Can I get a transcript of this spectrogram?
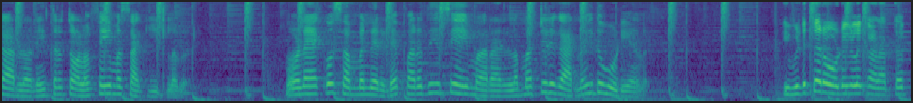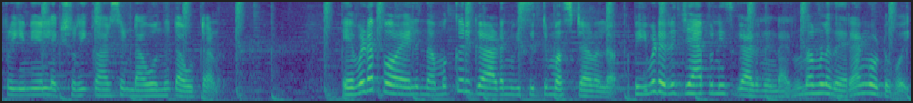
കാർലോനെ ഇത്രത്തോളം ഫേമസ് ആക്കിയിട്ടുള്ളത്. മൊണാക്കോ സമ്പന്നരുടെ പരദേശിയായി മാറാനുള്ള മറ്റൊരു കാരണം ഇതുകൂടിയാണ്. ഇവിടുത്തെ റോഡുകൾ കാണാത്ത പ്രീമിയം ലക്ഷറി കാർസ് ഉണ്ടാവുമെന്ന് ഡൗട്ടാണ് എവിടെ പോയാലും നമുക്കൊരു ഗാർഡൻ വിസിറ്റ് മസ്റ്റ് ആണല്ലോ. അപ്പോൾ ഇവിടെ ഒരു ജാപ്പനീസ് ഗാർഡൻ ഉണ്ടായിരുന്നു. നമ്മൾ നേരെ അങ്ങോട്ട് പോയി.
